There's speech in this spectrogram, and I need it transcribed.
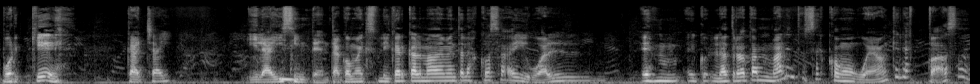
¿Por qué? ¿Cachai? Y la ICI intenta como explicar calmadamente las cosas, e igual es, la tratan mal, entonces como, weón, ¿qué les pasa?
